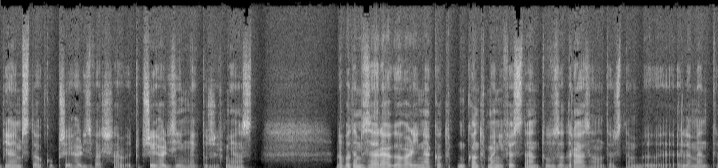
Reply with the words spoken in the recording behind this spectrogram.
Białymstoku, przyjechali z Warszawy, czy przyjechali z innych dużych miast. No potem zareagowali na kontrmanifestantów z odrazą. Też tam były elementy,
